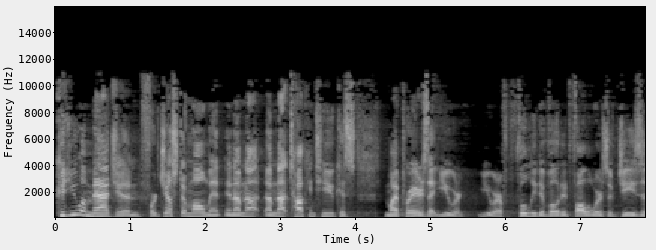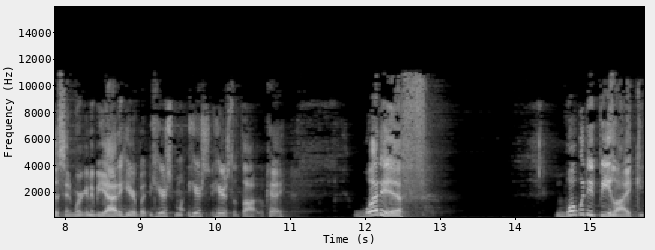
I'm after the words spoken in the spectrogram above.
Could you imagine for just a moment, and I'm not, I'm not talking to you because my prayer is that you are, you are fully devoted followers of Jesus and we're going to be out of here, but here's, my, here's, here's the thought, okay? What if, what would it be like,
